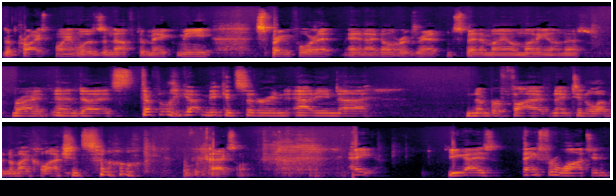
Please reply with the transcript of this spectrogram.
The price point was enough to make me spring for it, and I don't regret spending my own money on this. Right, and uh, it's definitely got me considering adding uh, number five, 1911 to my collection. So, excellent. Hey, you guys, thanks for watching.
